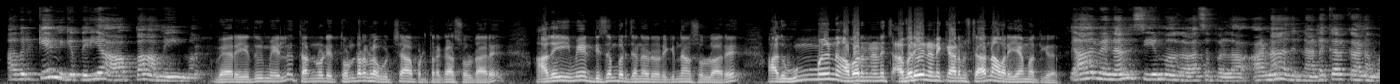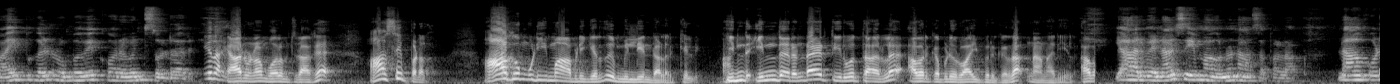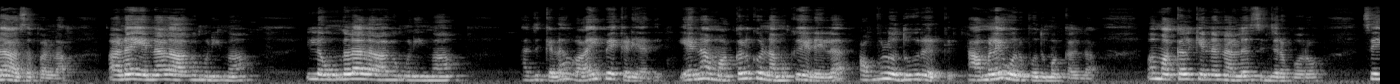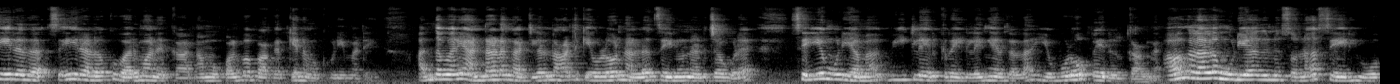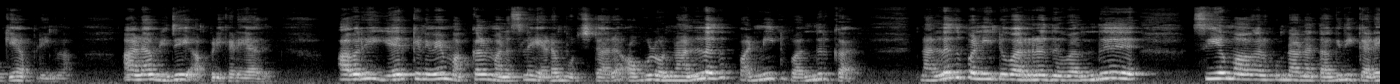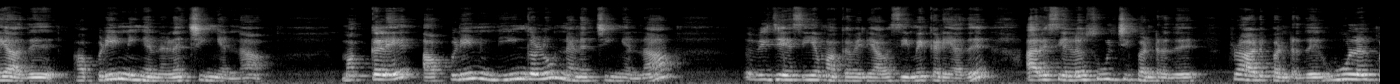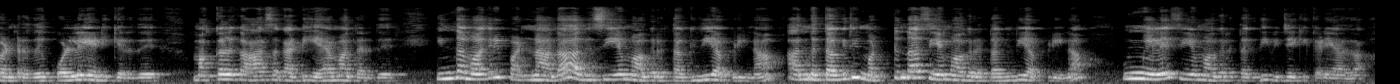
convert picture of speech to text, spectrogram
அவருக்கே மிகப்பெரிய ஆப்பா அமையுமா? வேற எதுவுமே இல்லை. தன்னுடைய தொண்டர்களை உற்சாகப்படுத்துறதுக்காக சொல்றாரு. அதையுமே டிசம்பர் ஜனவரி வரைக்கும் தான் சொல்லுவாரு அது உண்மைன்னு அவர் நினைச்சு அவரே நினைக்க ஆரம்பிச்சிட்டாருன்னு அவரை ஏமாத்திக்கிறார். யார் வேணாலும் சிஎம் ஆக ஆசைப்படலாம். ஆனா அது நடக்கறதுக்கான வாய்ப்புகள் ரொம்பவே குறைவுன்னு சொல்றாரு. ஏதான் யார் வேணாலும் முதலமைச்சராக ஆசைப்படலாம். ஆக முடியுமா அப்படிங்கிறது மில்லியன் டாலர் கேள்வி. இந்த இந்த ரெண்டாயிரத்தி இருபத்தாறில் அவருக்கு அப்படி ஒரு வாய்ப்பு இருக்கிறதா நான் அறியல. அவர் யார் வேணாலும் சிஎம் ஆகணும்னு ஆசைப்படலாம். நான் கூட ஆசைப்படலாம். ஆனால் என்னால் ஆக முடியுமா? இல்லை உங்களால் ஆக முடியுமா? அதுக்கெல்லாம் வாய்ப்பே கிடையாது. ஏன்னா மக்களுக்கும் நமக்கும் இடையில அவ்வளோ தூரம் இருக்குது நாமளே ஒரு பொதுமக்கள் தான். மக்களுக்கு என்ன நல்லது செஞ்சிட போகிறோம் செய்கிறத செய்கிற அளவுக்கு வருமானம் இருக்கா? நம்ம குழம்ப பார்க்கறக்கே நமக்கு முடிய மாட்டேங்குது. அந்த மாதிரி அன்றாடம் காட்சிகள் நாட்டுக்கு எவ்வளோ நல்லது செய்யணும்னு நினச்சா கூட செய்ய முடியாமல் வீட்டில் இருக்கிற இளைஞர்கள்லாம் எவ்வளோ பேர் இருக்காங்க. அவங்களால முடியாதுன்னு சொன்னால் சரி ஓகே அப்படிங்களாம் ஆனால் விஜய் அப்படி கிடையாது. அவர் ஏற்கனவே மக்கள் மனசில் இடம் பிடிச்சிட்டாரு. அவ்வளோ நல்லது பண்ணிட்டு வந்திருக்கார். நல்லது பண்ணிட்டு வர்றது வந்து சிஎம் ஆகிறதுக்கு உண்டான தகுதி கிடையாது அப்படின்னு நீங்கள் நினச்சிங்கன்னா மக்களே அப்படின்னு நீங்களும் நினச்சிங்கன்னா விஜய் சிஎம் ஆக்க வேண்டிய அவசியமே கிடையாது. அரசியலில் சூழ்ச்சி பண்ணுறது ஃப்ராடு பண்ணுறது ஊழல் பண்ணுறது கொள்ளையடிக்கிறது மக்களுக்கு ஆசை காட்டி ஏமாத்துறது. இந்த மாதிரி பண்ணாதான் அது சிஎம் ஆகுற தகுதி அப்படின்னா அந்த தகுதி மட்டும்தான் சிஎம் ஆகுற தகுதி அப்படின்னா உண்மையிலே சிஎம் ஆகுற தகுதி விஜய்க்கு கிடையாதுதான்.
